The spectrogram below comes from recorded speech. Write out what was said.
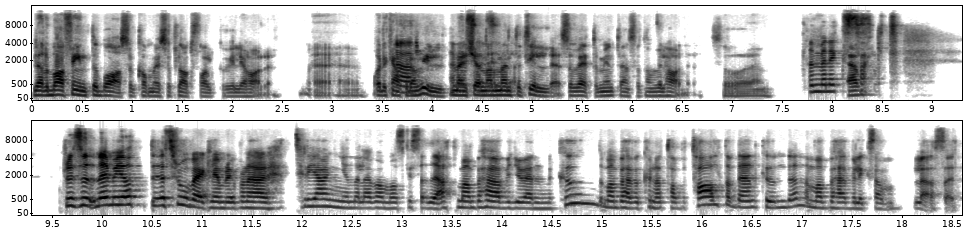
blir det bara fint och bra så kommer såklart folk att vilja ha det. Eh, och det kanske ja, de vill, men känner de inte till det så vet de ju inte ens att de vill ha det. Så, eh, men exakt. Ja. Precis, nej men jag, jag, tror verkligen på den här triangeln eller vad man ska säga, att man behöver ju en kund man behöver kunna ta betalt av den kunden och man behöver liksom lösa ett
